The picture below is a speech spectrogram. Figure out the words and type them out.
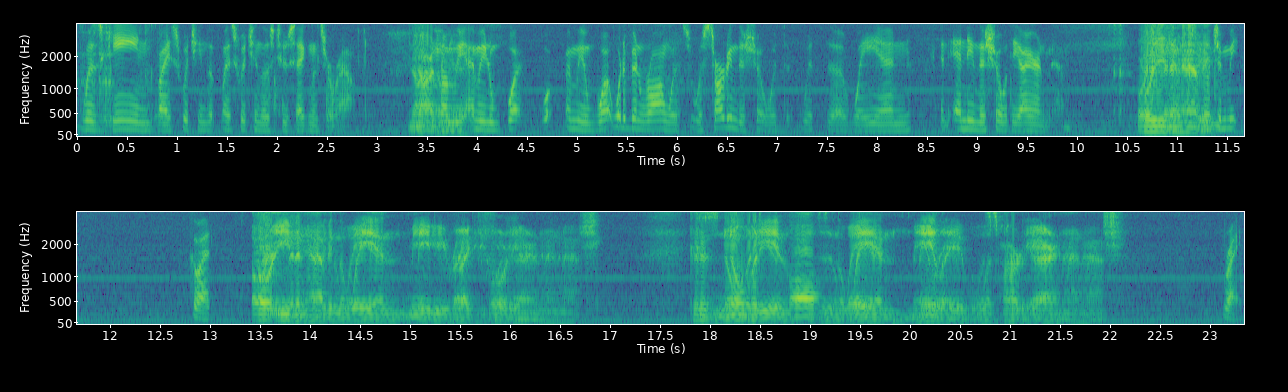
was gained by switching the, by switching those two segments around. no, I I don't. mean, I mean, what, what I mean, what would have been wrong with with starting the show with with the weigh-in and ending the show with the Iron Man? or even You know, having to me. Go ahead. or even having the weigh-in maybe right before the Iron Man match. Because nobody involved in the weigh-in melee was part of the Iron Man match. Right.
